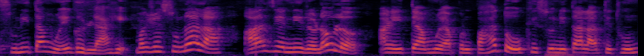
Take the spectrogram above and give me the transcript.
सुनीतामुळे घडलं आहे. माझ्या सुनाला आज यांनी रडवलं आणि त्यामुळे आपण पाहतो की सुनीताला तिथून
